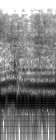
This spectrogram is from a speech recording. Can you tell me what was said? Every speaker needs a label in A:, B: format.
A: 你。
